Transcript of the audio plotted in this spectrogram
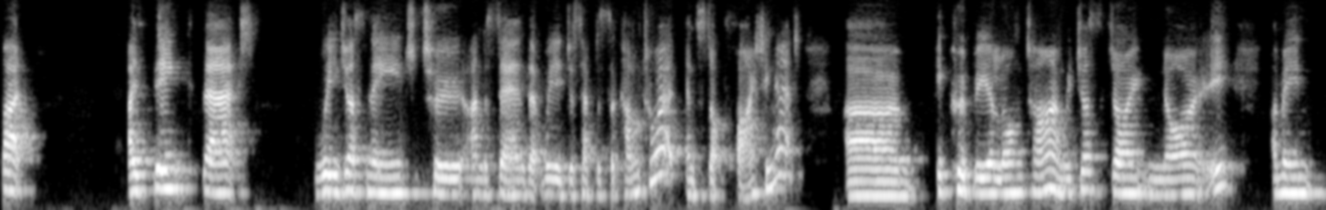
But i think that we just need to understand that we just have to succumb to it and stop fighting it. Um, it could be a long time. We just don't know. I mean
